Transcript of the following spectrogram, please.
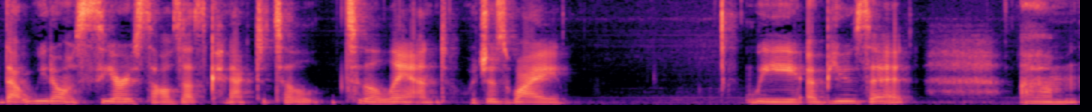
that we don't see ourselves as connected to, to the land, which is why we abuse it, um,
